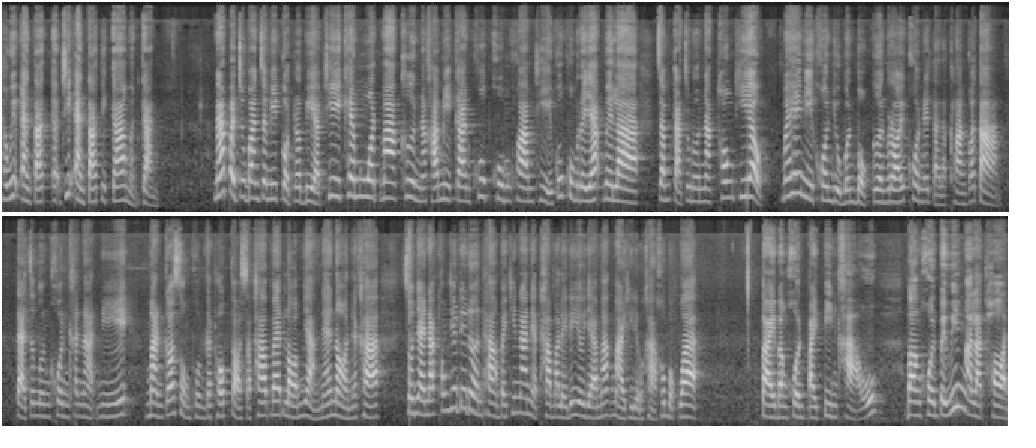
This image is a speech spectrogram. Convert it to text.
ทวีปแอนตาร์กเอ่อที่แอนตาร์กติกาเหมือนกัน แม้ปัจจุบันจะมีกฎระเบียบที่เข้มงวดมากขึ้นนะคะ มีการควบคุมความถี่ควบคุมระยะเวลาจำกัดจำนวนนักท่องเที่ยว ไม่ให้มีคนอยู่บนบกเกินร้อยคนในแต่ละครั้งก็ตาม แต่จำนวนคนขนาดนี้มันก็ส่งผลกระทบต่อสภาพแวดล้อมอย่างแน่นอนนะคะ ส่วนใหญ่นักท่องเที่ยวที่เดินทางไปที่นั่นเนี่ยทำอะไรได้เยอะแยะมากมายทีเดียวค่ะเขาบอกว่า ไปบางคนไปปีนเขา บางคนไปวิ่งมาราธอน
